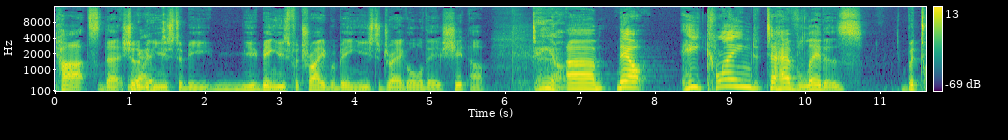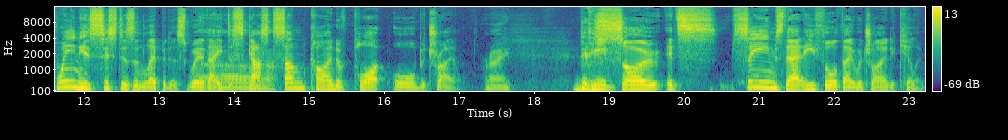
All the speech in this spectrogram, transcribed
carts that should have been used to be being used for trade were being used to drag all of their shit up. Damn. Um, now he claimed to have letters between his sisters and Lepidus where they Ah. discussed some kind of plot or betrayal. Right. Did he So it seems that he thought they were trying to kill him.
